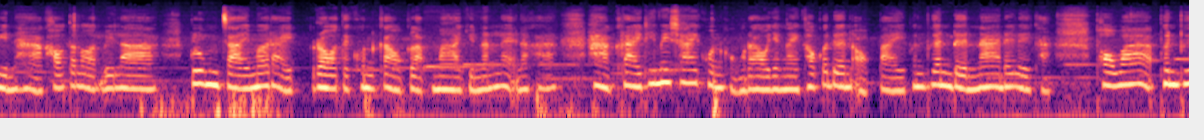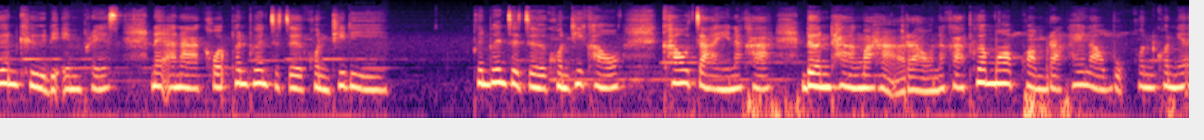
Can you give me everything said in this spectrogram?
วินหาเขาตลอดเวลา กลุ้มใจเมื่อไหร่รอแต่คนเก่ากลับมาอยู่นั่นแหละนะคะ หากใครที่ไม่ใช่คนของเรายังไงเขาก็เดินออกไป เพื่อนๆเดินหน้าได้เลยค่ะ เพราะว่าเพื่อนๆคือ The Empress ในอนาคตเพื่อนๆจะเจอคนที่ดี เพื่อนๆจะเจอคนที่เขาเข้าใจนะคะ เดินทางมาหาเรานะคะ เพื่อมอบความรักให้เราบุคคลคนนี้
